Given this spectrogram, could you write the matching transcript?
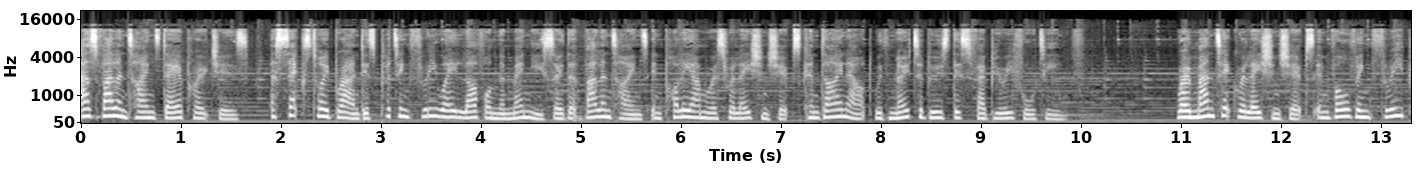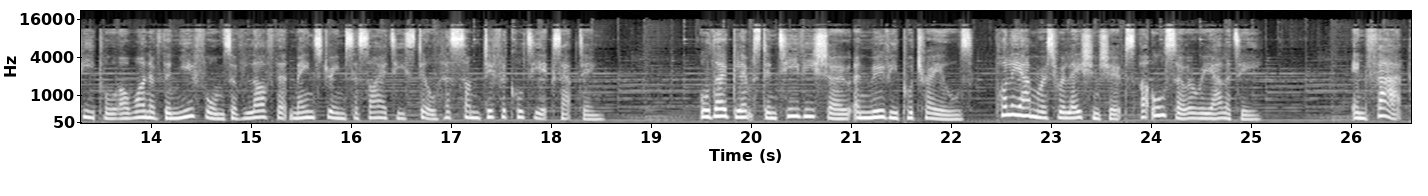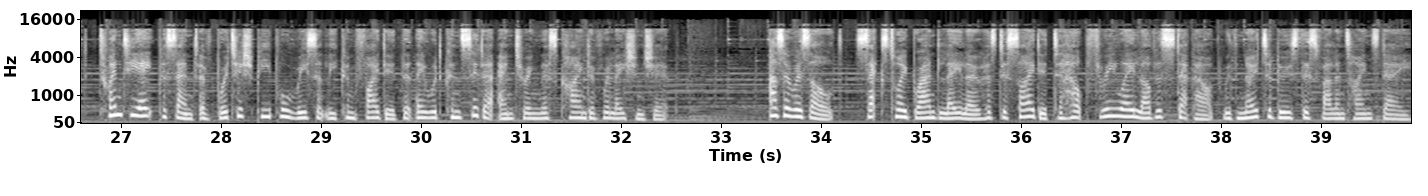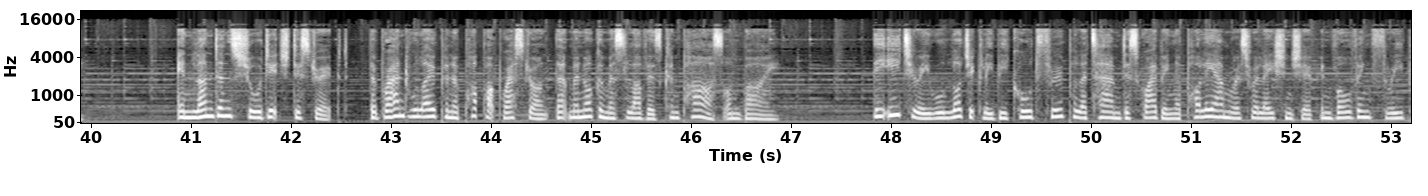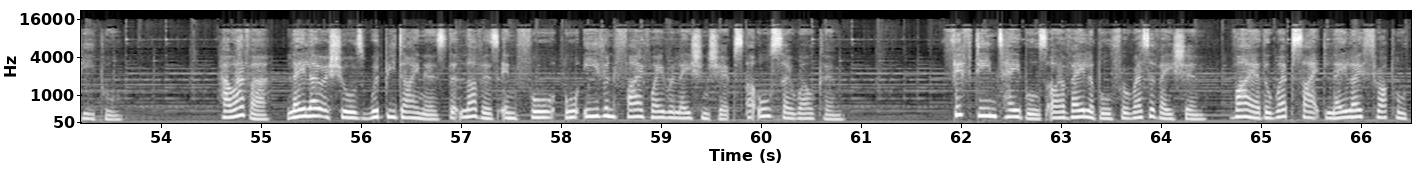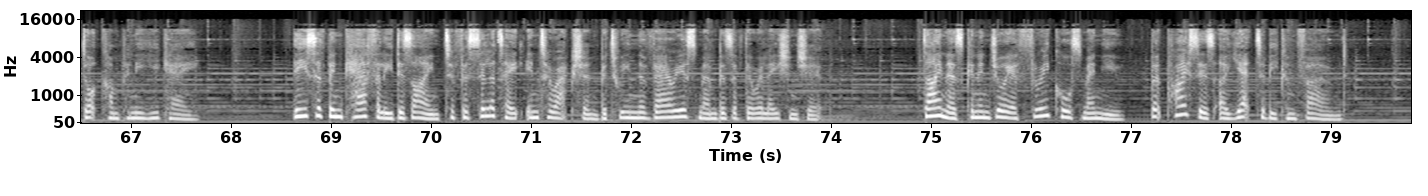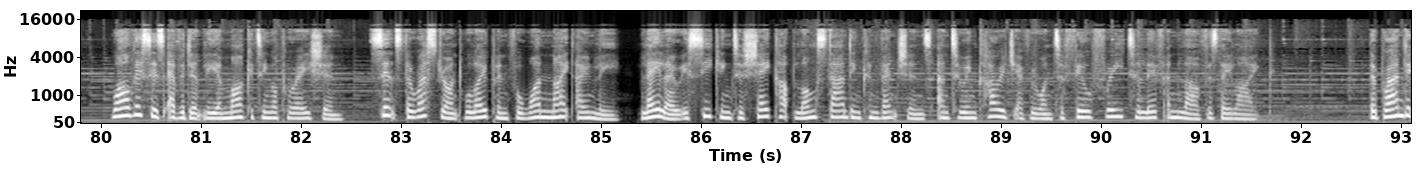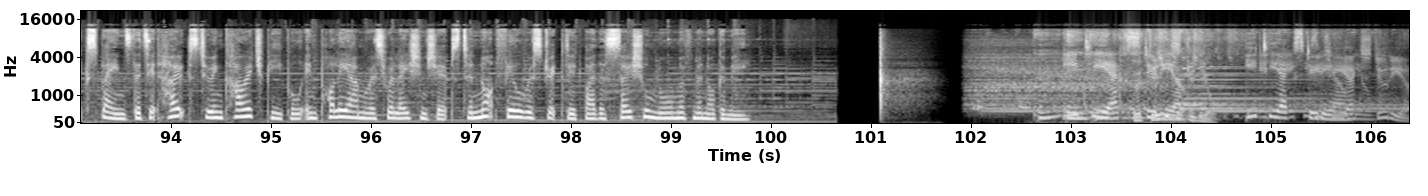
As Valentine's Day approaches, a sex toy brand is putting three way love on the menu so that Valentines in polyamorous relationships can dine out with no taboos this February 14th. Romantic relationships involving three people are one of the new forms of love that mainstream society still has some difficulty accepting. Although glimpsed in TV show and movie portrayals, polyamorous relationships are also a reality. In fact, 28% of British people recently confided that they would consider entering this kind of relationship. As a result, sex toy brand Lelo has decided to help three way lovers step out with no taboos this Valentine's Day. In London's Shoreditch district, the brand will open a pop up restaurant that monogamous lovers can pass on by. The eatery will logically be called Throuple, a term describing a polyamorous relationship involving three people. However, Lelo assures would be diners that lovers in four or even five way relationships are also welcome. 15 tables are available for reservation via the website lelothrouple.company UK. These have been carefully designed to facilitate interaction between the various members of the relationship. Diners can enjoy a three course menu, but prices are yet to be confirmed. While this is evidently a marketing operation, since the restaurant will open for one night only, Lelo is seeking to shake up long standing conventions and to encourage everyone to feel free to live and love as they like. The brand explains that it hopes to encourage people in polyamorous relationships to not feel restricted by the social norm of monogamy. ETX Studio. ETX Studio.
